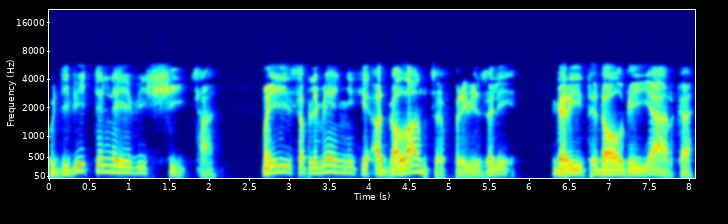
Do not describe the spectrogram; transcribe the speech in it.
«Удивительная вещица. Мои соплеменники от голландцев привезли. Горит долго и ярко,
